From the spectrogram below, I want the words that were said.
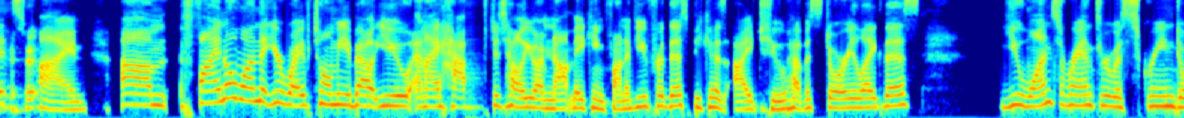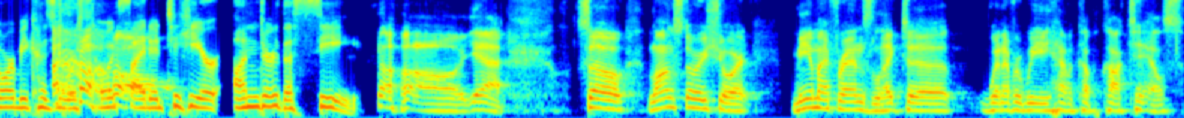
it's fine. Um, final one that your wife told me about you, and I have to tell you, I'm not making fun of you for this because I too have a story like this. You once ran through a screen door because you were so excited to hear Under the Sea. Oh, yeah. So, long story short, me and my friends like to whenever we have a couple cocktails,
